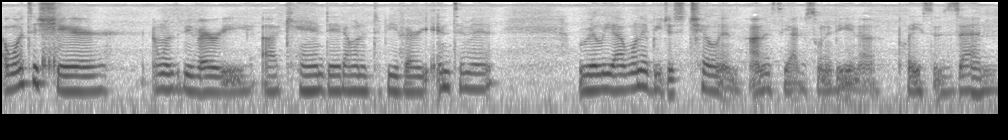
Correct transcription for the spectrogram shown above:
I want to share, I want to be very uh, candid, I want it to be very intimate. Really, I want to be just chilling. Honestly, I just want to be in a place of zen.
